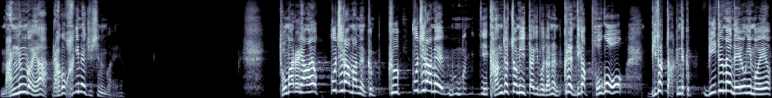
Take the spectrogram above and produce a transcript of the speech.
맞는 거야. 라고 확인해 주시는 거예요. 도마를 향하여 꾸지람하는 그, 그 꾸지람의 강조점이 있다기보다는 그래, 네가 보고 믿었다. 근데 그 믿음의 내용이 뭐예요?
